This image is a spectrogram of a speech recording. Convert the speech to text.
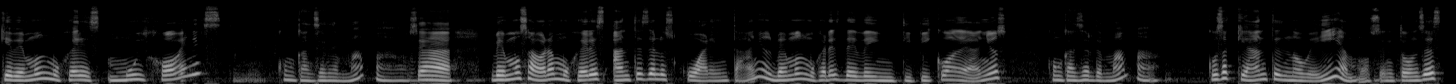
Que vemos mujeres muy jóvenes con cáncer de mama. O sea, vemos ahora mujeres antes de los 40 años, vemos mujeres de 20 y pico de años con cáncer de mama, cosa que antes no veíamos. Entonces,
